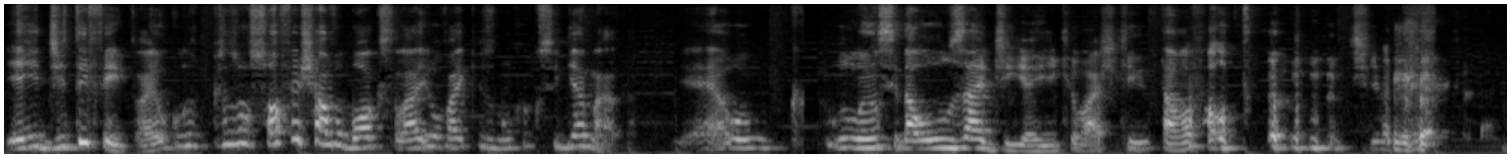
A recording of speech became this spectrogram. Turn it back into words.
E aí, dito e feito. Aí o pessoal só fechava o box lá e o Vikings nunca conseguia nada. É o, o lance da ousadia aí que eu acho que tava faltando no time.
